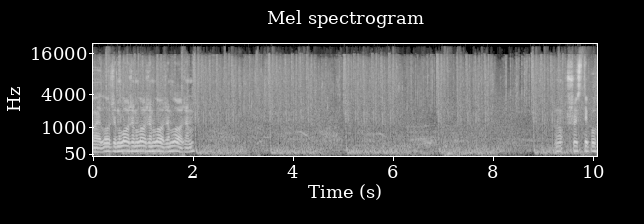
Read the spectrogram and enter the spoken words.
Ой, ложим, ложим, ложим, ложим, ложим. Ну, щось типу.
